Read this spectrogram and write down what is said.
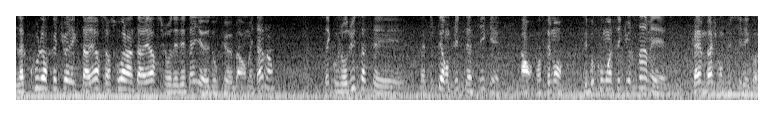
la couleur que tu as à l'extérieur se retrouve à l'intérieur sur des détails euh, donc, euh, bah, en métal. hein. C'est vrai qu'aujourd'hui ça c'est. bah, tout est rempli de plastique et. Alors forcément c'est beaucoup moins sécure que ça mais c'est quand même vachement plus stylé quoi.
